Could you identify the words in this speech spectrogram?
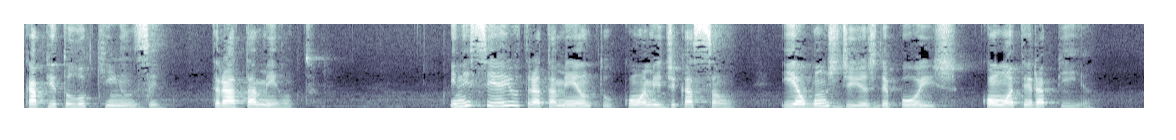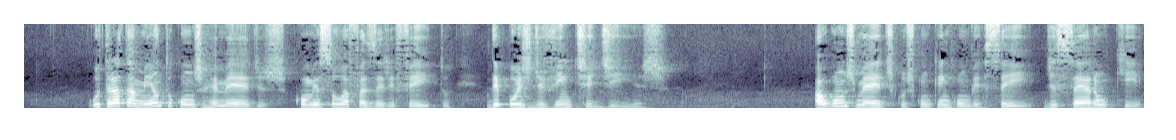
Capítulo 15 Tratamento Iniciei o tratamento com a medicação e, alguns dias depois, com a terapia. O tratamento com os remédios começou a fazer efeito depois de 20 dias. Alguns médicos com quem conversei disseram que,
